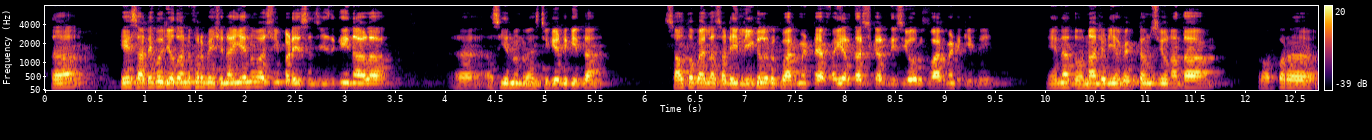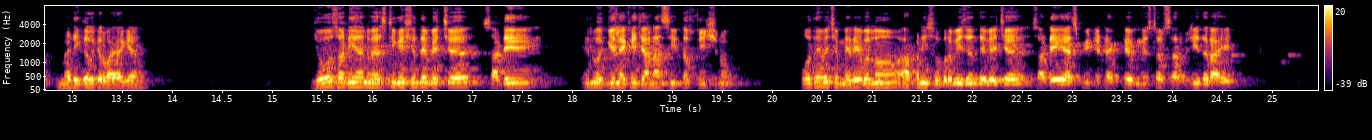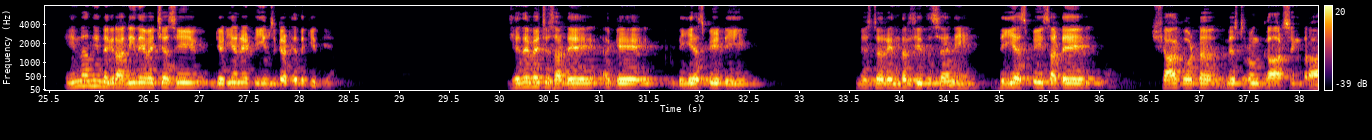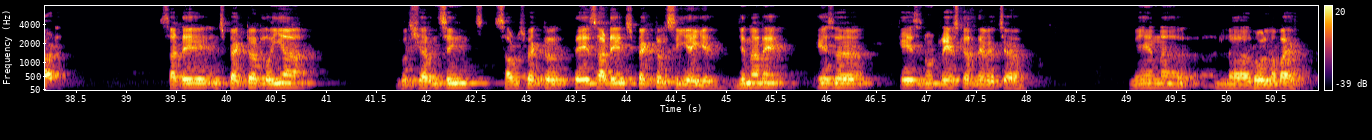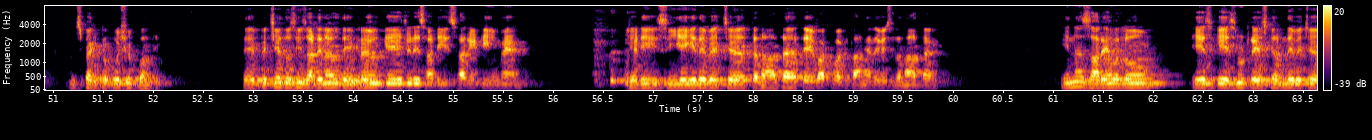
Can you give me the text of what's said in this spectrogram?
ਤਾਂ ਇਹ ਸਾਡੇ ਕੋਲ ਜਦੋਂ ਇਨਫੋਰਮੇਸ਼ਨ ਆਈ ਇਹਨੂੰ ਅਸੀਂ ਬੜੀ ਸੰਜੀਦਗੀ ਨਾਲ ਅਸੀਂ ਇਹਨੂੰ ਇਨਵੈਸਟੀਗੇਟ ਕੀਤਾ। ਸਭ ਤੋਂ ਪਹਿਲਾਂ ਸਾਡੀ legal requirement F I R ਦਰਜ ਕਰਨੀ ਸੀ, ਉਹ ਰਿਕੁਆਇਰਮੈਂਟ ਕੀਤੀ। ਇਹਨਾਂ ਦੋਨਾਂ ਜਿਹੜੀਆਂ ਵਿਕਟਮ ਸੀ, ਉਹਨਾਂ ਦਾ ਪ੍ਰੋਪਰ ਮੈਡੀਕਲ ਕਰਵਾਇਆ ਗਿਆ। ਜੋ ਸਾਡੀਆਂ ਇਨਵੈਸਟੀਗੇਸ਼ਨ ਦੇ ਵਿੱਚ ਸਾਡੇ ਇਹਨੂੰ ਅੱਗੇ ਲੈ ਕੇ ਜਾਣਾ ਸੀ ਤਫਤੀਸ਼ ਨੂੰ, ਉਹਦੇ ਵਿੱਚ ਮੇਰੇ ਵੱਲੋਂ ਆਪਣੀ ਸੁਪਰਵਿਜ਼ਨ ਦੇ ਵਿੱਚ ਸਾਡੇ SP detective mister Sarabjit Rai, ਇਹਨਾਂ ਦੀ ਨਿਗਰਾਨੀ ਦੇ ਵਿੱਚ ਅਸੀਂ ਜਿਹੜੀਆਂ ਨੇ ਟੀਮਸ ਗਠਿਤ ਕੀਤੀਆਂ। ਜਿਹਦੇ ਵਿੱਚ ਸਾਡੇ ਅੱਗੇ DSP D mister Inderjit Saini, DSP ਸਾਡੇ ਸ਼ਾਹਕੋਟ ਮਿਸਟਰ ਓਂਕਾਰ ਸਿੰਘ ਬਰਾੜ, ਸਾਡੇ inspector Lohian Gursharan Singh, sub inspector ਤੇ ਸਾਡੇ ਇੰਸਪੈਕਟਰ ਸੀਆਈਏ ਜਿਨ੍ਹਾਂ ਨੇ ਇਸ ਕੇਸ ਨੂੰ ਟਰੇਸ ਕਰਨ ਦੇ ਵਿੱਚ ਮੇਨ ਰੋਲ ਨਿਭਾਇਆ, ਇੰਸਪੈਕਟਰ ਪੁਸ਼ਪ ਬਾਦੀ ਤੇ ਪਿੱਛੇ ਤੁਸੀਂ ਸਾਡੇ ਨਾਲ ਦੇਖ ਰਹੇ ਹੋ ਕਿ ਇਹ ਜਿਹੜੀ ਸਾਡੀ ਸਾਰੀ ਟੀਮ ਹੈ, ਜਿਹੜੀ ਸੀਆਈਏ ਦੇ ਵਿੱਚ ਤੈਨਾਤ ਹੈ ਤੇ ਵੱਖ-ਵੱਖ ਥਾਣਿਆਂ ਦੇ ਵਿੱਚ ਤੈਨਾਤ ਹੈ, ਇਹਨਾਂ ਸਾਰਿਆਂ ਵੱਲੋਂ ਇਸ ਕੇਸ ਨੂੰ ਟਰੇਸ ਕਰਨ ਦੇ ਵਿੱਚ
